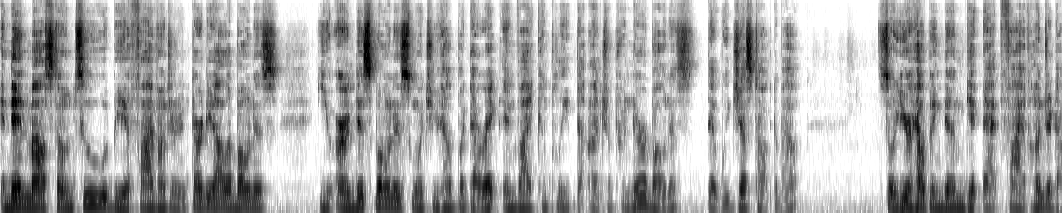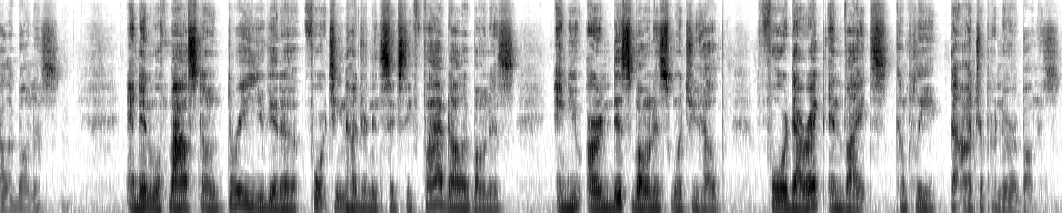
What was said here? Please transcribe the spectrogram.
And then milestone two would be a $530 bonus. You earn this bonus once you help a direct invite complete the entrepreneur bonus that we just talked about. So you're helping them get that $500 bonus. And then with milestone three, you get a $1,465 bonus, and you earn this bonus once you help four direct invites complete the entrepreneur bonus.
